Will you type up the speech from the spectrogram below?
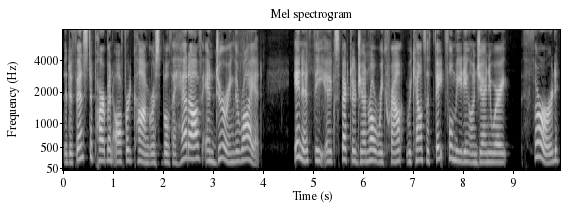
the Defense Department offered Congress both ahead of and during the riot. In it, the Inspector General recount, recounts a fateful meeting on January 3rd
